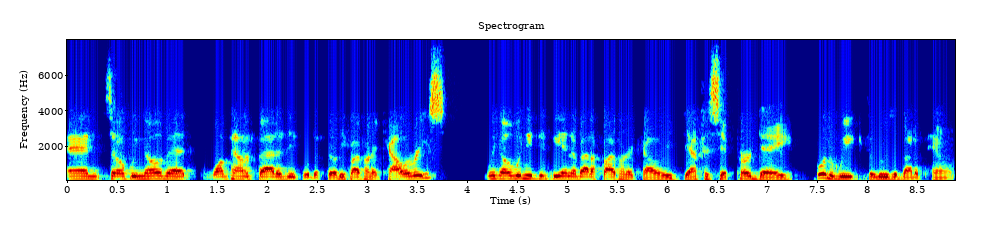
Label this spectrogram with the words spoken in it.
and so if we know that one pound of fat is equal to 3,500 calories, we know we need to be in about a 500 calorie deficit per day for the week to lose about a pound.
